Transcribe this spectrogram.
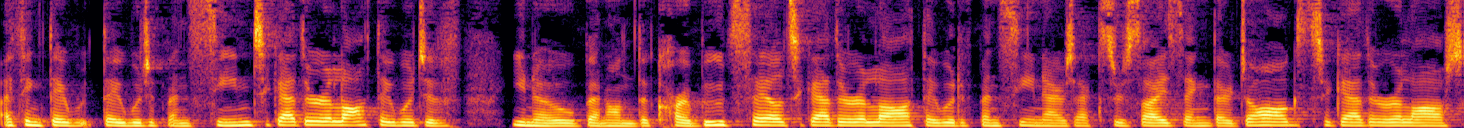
I think they, they would have been seen together a lot. They would have, you know, been on the car boot sale together a lot. They would have been seen out exercising their dogs together a lot.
